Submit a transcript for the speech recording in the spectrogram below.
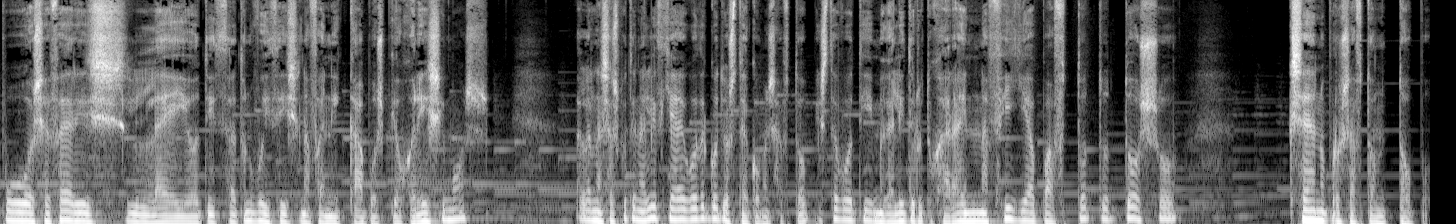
που ο Σεφέρης λέει ότι θα τον βοηθήσει να φανεί κάπως πιο χρήσιμος. Αλλά να σας πω την αλήθεια εγώ δεν κοντοστέκομαι σε αυτό. Πιστεύω ότι η μεγαλύτερη του χαρά είναι να φύγει από αυτό το τόσο ξένο προς αυτόν τόπο.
